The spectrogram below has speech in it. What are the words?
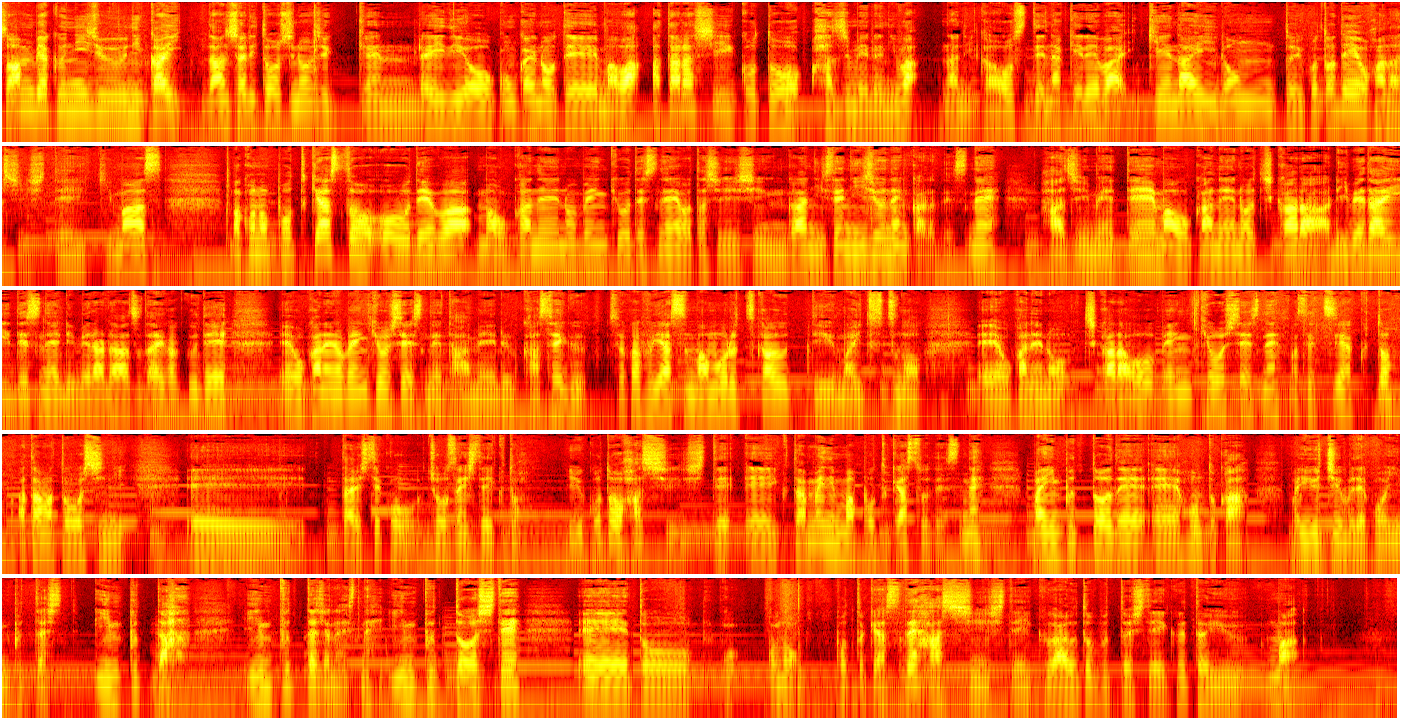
322回断捨離投資の実験レイディオ。今回のテーマは新しいことを始めるには何かを捨てなければいけない論ということでお話ししていきます、まあ、このポッドキャストでは、まあ、お金の勉強ですね。私自身が2020年からですね。始めて、まあ、お金の力リベ大ですね。リベラルアーツ大学でお金の勉強してですね貯める稼ぐ。それから増やす守る使うっていう、まあ、5つの、えお金の力を勉強してですね、まあ、節約とあとは投資に、えー、対してこう挑戦していくと。いうことを発信していくために、まあ、ポッドキャストですね、まあ、インプットで、えー、本とか、まあ、YouTube でこうインプットしインプッタ インプッタじゃないですねインプットをして、えーと、このポッドキャストで発信していくアウトプットしていくというまあ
